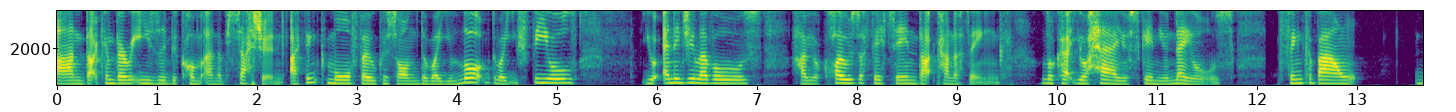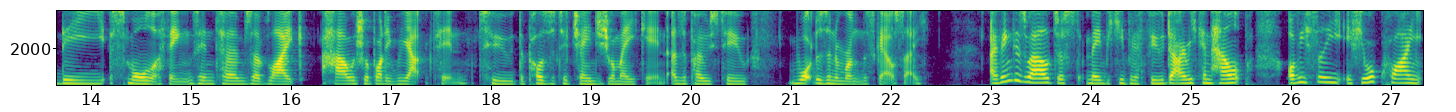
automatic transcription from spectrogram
and that can very easily become an obsession. I think more focus on the way you look, the way you feel, your energy levels, how your clothes are fitting, that kind of thing. Look at your hair, your skin, your nails. Think about the smaller things in terms of like how is your body reacting to the positive changes you're making as opposed to what does a number on the scale say. I think as well just maybe keeping a food diary can help. Obviously, if you're quite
